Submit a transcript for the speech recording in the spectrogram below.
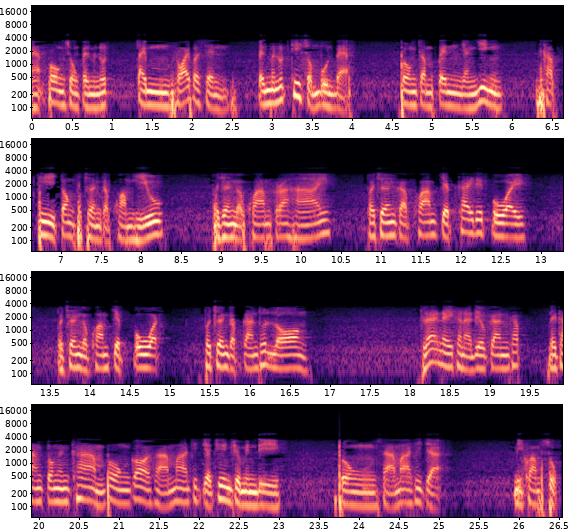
นะพระองค์ทรงเป็นมนุษย์เต็มร้อยเปอร์เซ็นเป็นมนุษย์ที่สมบูรณ์แบบพระองค์จำเป็นอย่างยิ่งนะครับ ที่ต้องเผชิญกับความหิว เผชิญกับความกระหาย เผชิญกับความเจ็บไข้ได้ป่วย เผชิญกับความเจ็บปวด เผชิญกับการทดลอง และในขณะเดียวกันครับ ในทางตรงกันข้าม พระองค์ก็สามารถที่จะชื่นชมินดี พระองค์สามารถที่จะมีความสุข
